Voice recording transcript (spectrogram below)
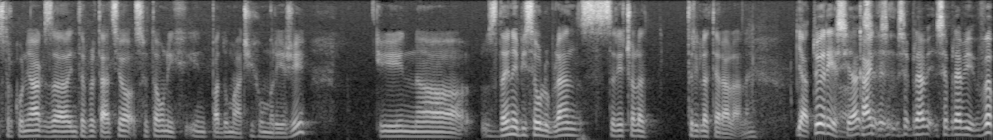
strokovnjak za interpretacijo svetovnih in pa domačih omrežij, uh, In uh, zdaj ne bi se v Ljubljani srečala trilaterala. Ne? Ja, to je res. Ja. Kaj... Se, se, pravi, se pravi, v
